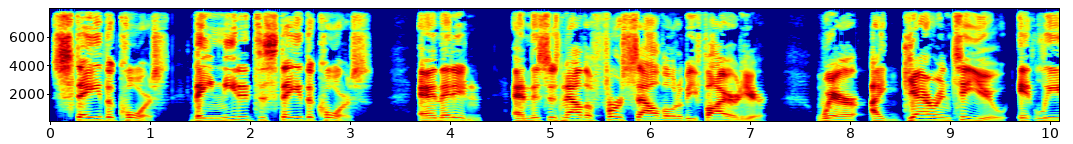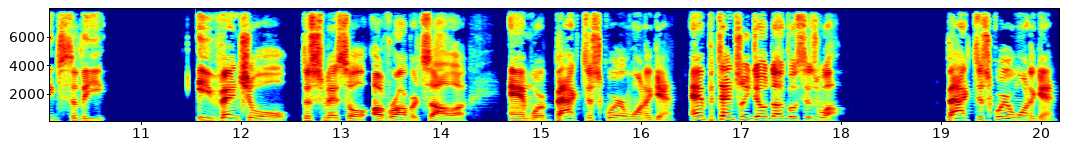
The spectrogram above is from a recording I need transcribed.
Stay the course. They needed to stay the course, and they didn't. And this is now the first salvo to be fired here, where I guarantee you it leads to the eventual dismissal of Robert Saleh, and we're back to square one again, and potentially Joe Douglas as well. Back to square one again.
